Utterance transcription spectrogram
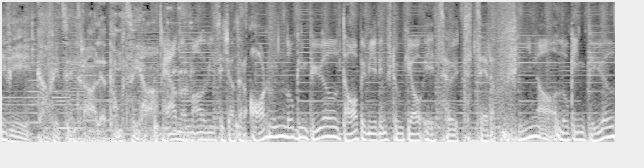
www.kaffeezentrale.ch Ja, normalerweise ist ja der Armin Loginbühl da bei mir im Studio. Jetzt heute Serafina Loginbühl.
